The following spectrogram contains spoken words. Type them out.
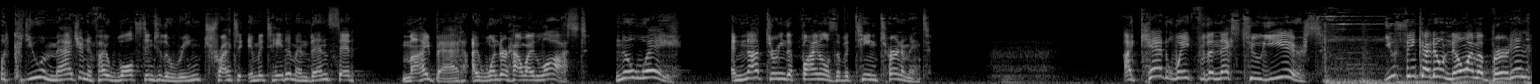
But could you imagine if I waltzed into the ring, tried to imitate him, and then said, My bad, I wonder how I lost? No way! And not during the finals of a team tournament. I can't wait for the next two years! You think I don't know I'm a burden?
